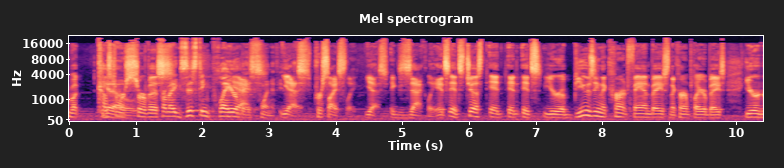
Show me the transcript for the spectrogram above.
but you customer know, service. from an existing player yes, based point of view. Yes, precisely. Yes, exactly. It's it's just it, it it's you're abusing the current fan base and the current player base. You're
